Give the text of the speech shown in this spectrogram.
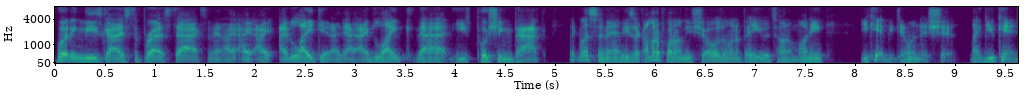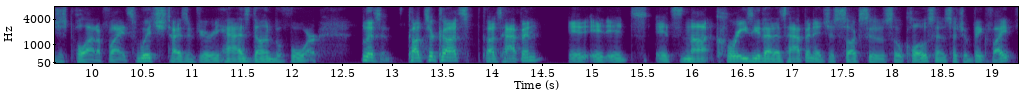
putting these guys to brass tacks man. I i i like it. I i like that he's pushing back. Like listen man he's like i'm gonna put on these shows. I'm gonna pay you a ton of money. You can't be doing this shit. Like you can't just pull out of fights which tyson fury has done before. Listen cuts are cuts. Cuts happen. It, it it's it's not crazy that it's happened. It just sucks 'cause it was so close and it's such a big fight.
